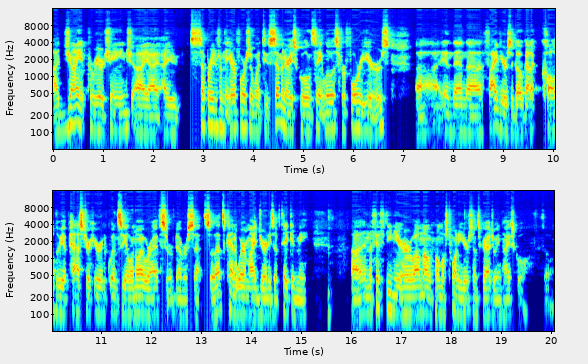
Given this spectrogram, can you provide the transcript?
a giant career change. I, I, I, separated from the Air Force and went to seminary school in St. Louis for four years. Uh, and then uh, five years ago, got a call to be a pastor here in Quincy, Illinois, where I've served ever since. So that's kind of where my journeys have taken me uh, in the 15 year, well, no, almost 20 years since graduating high school. So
